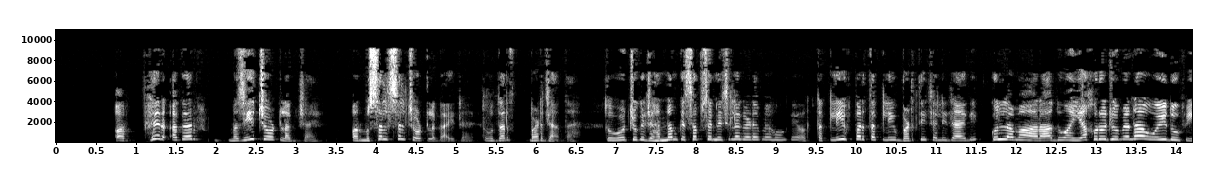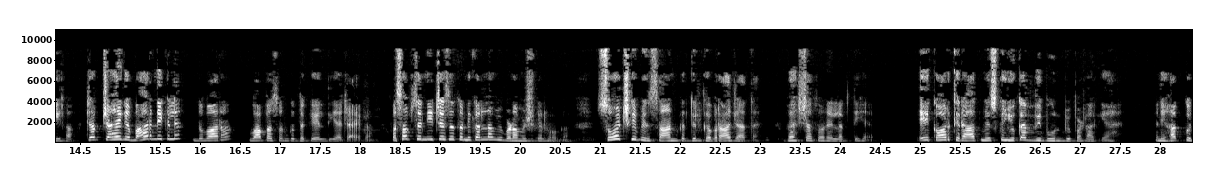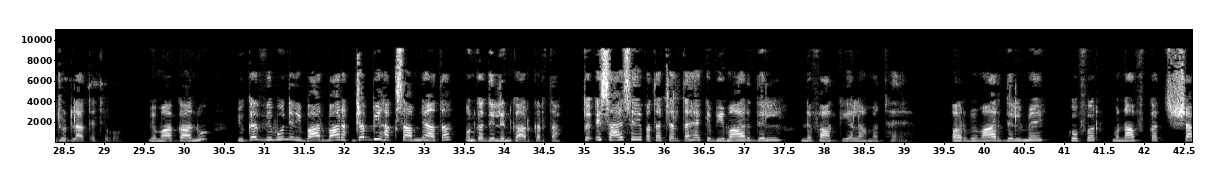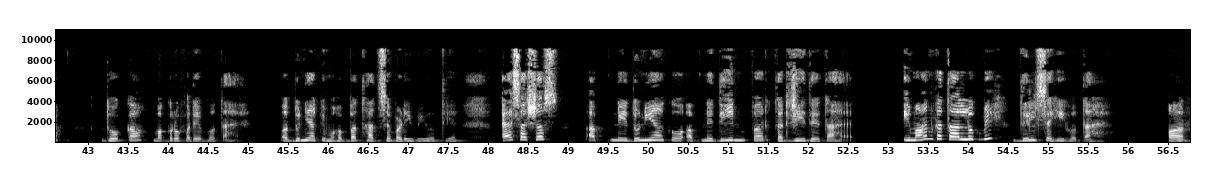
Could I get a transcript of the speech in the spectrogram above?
اور پھر اگر مزید چوٹ لگ جائے اور مسلسل چوٹ لگائی جائے تو وہ درد بڑھ جاتا ہے۔ تو وہ چونکہ جہنم کے سب سے نچلے گڑے میں ہوں گے اور تکلیف پر تکلیف بڑھتی چلی جائے گی کل لما ارادو یخرجو میں نہ وہی دوفی جب چاہے گے باہر نکلے، دوبارہ واپس ان کو دھکیل دیا جائے گا۔ اور سب سے نیچے سے تو نکلنا بھی بڑا مشکل ہوگا۔ سوچ کے بھی انسان کا دل گھبرا جاتا ہے، وحشت ہونے لگتی ہے۔ ایک اور کراط میں اس کو یوکت وبون بھی پڑھا گیا ہے۔ یعنی حق کو جھٹلاتے تھے وہ۔ بیما کانو یوکت وبون یعنی بار بار جب بھی حق سامنے آتا، ان کا دل انکار کرتا۔ تو اس آئے سے یہ پتا چلتا ہے کہ بیمار دل نفاق کی علامت ہے اور بیمار دل میں کفر، منافقت، شک دھوکا مکرو فریب ہوتا ہے اور دنیا کی محبت حد سے بڑی ہوئی ہوتی ہے۔ ایسا شخص اپنی دنیا کو اپنے دین پر ترجیح دیتا ہے۔ ایمان کا تعلق بھی دل سے ہی ہوتا ہے اور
